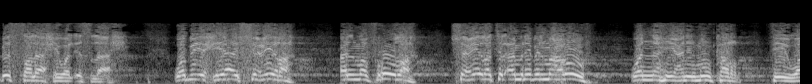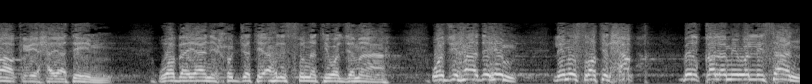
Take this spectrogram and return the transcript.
بالصلاح والإصلاح. وبإحياء الشعيرة المفروضة شعيرة الأمر بالمعروف والنهي عن المنكر في واقع حياتهم وبيان حجة أهل السنة والجماعة وجهادهم لنصرة الحق بالقلم واللسان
